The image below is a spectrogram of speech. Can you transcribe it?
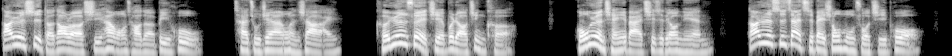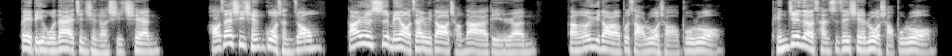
大月氏得到了西汉王朝的庇护，才逐渐安稳下来。可远水解不了近渴。公元前一百七十六年，大月氏再次被匈奴所击破，被逼无奈进行了西迁。好在西迁过程中，大月氏没有再遇到强大的敌人，反而遇到了不少弱小的部落。凭借着蚕食这些弱小部落，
